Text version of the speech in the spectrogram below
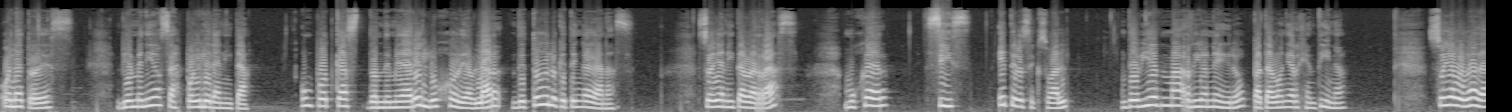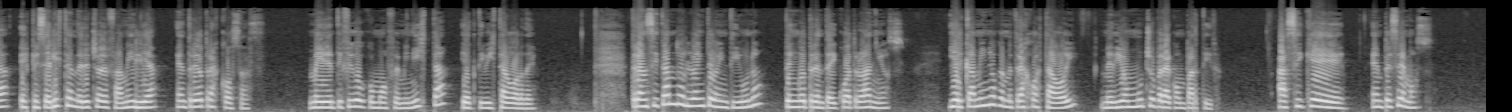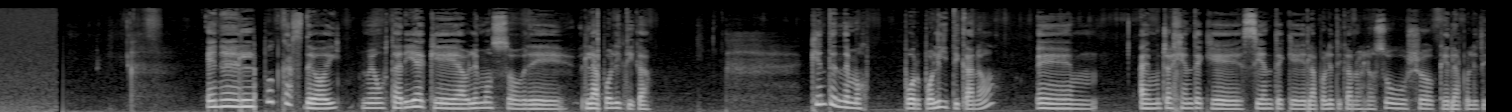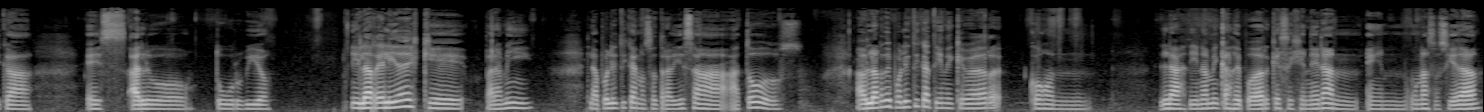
Hola a todos, bienvenidos a Spoiler Anita, un podcast donde me daré el lujo de hablar de todo lo que tenga ganas. Soy Anita Barras, mujer, cis, heterosexual, de Viedma, Río Negro, Patagonia, Argentina. Soy abogada, especialista en derecho de familia, entre otras cosas. Me identifico como feminista y activista gorde. Transitando el 2021, tengo 34 años y el camino que me trajo hasta hoy me dio mucho para compartir. Así que empecemos. En el podcast de hoy me gustaría que hablemos sobre la política. ¿Qué entendemos por política, no? Em, hay mucha gente que siente que la política no es lo suyo, que la política es algo turbio. Y la realidad es que, para mí, la política nos atraviesa a todos. Hablar de política tiene que ver con las dinámicas de poder que se generan en una sociedad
